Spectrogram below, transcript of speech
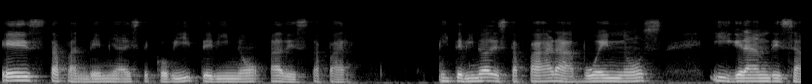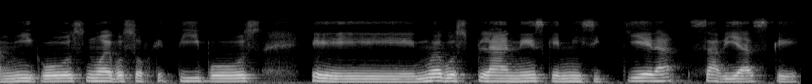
esta pandemia, este COVID te vino a destapar. y te vino a destapar a buenos y grandes amigos, nuevos objetivos, eh, nuevos planes que ni siquiera sabías que,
